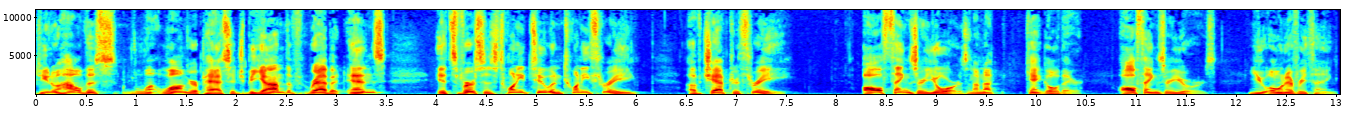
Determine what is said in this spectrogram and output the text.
Do you know how this longer passage, beyond the rabbit, ends? It's verses 22 and 23 of chapter 3. All things are yours. And I'm not, can't go there. All things are yours. You own everything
